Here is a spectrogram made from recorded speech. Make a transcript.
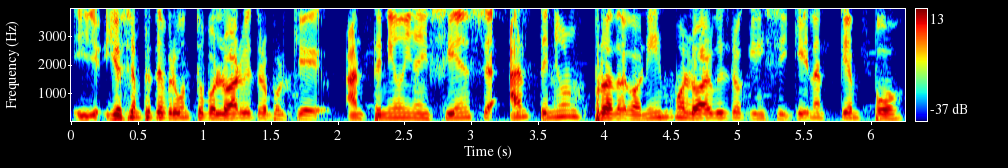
Y yo siempre te pregunto por los árbitros porque han tenido una incidencia, han tenido un protagonismo los árbitros que ni siquiera en tiempos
